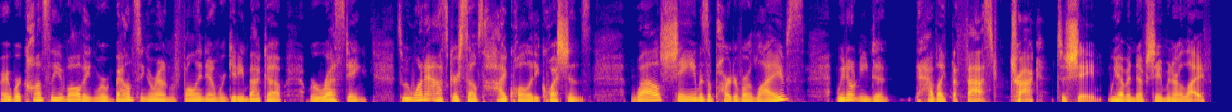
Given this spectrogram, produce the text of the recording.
right? We're constantly evolving. We're bouncing around. We're falling down. We're getting back up. We're resting. So we want to ask ourselves high quality questions. While shame is a part of our lives, we don't need to have like the fast track to shame. We have enough shame in our life.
